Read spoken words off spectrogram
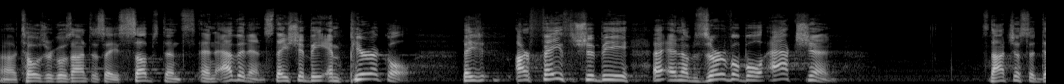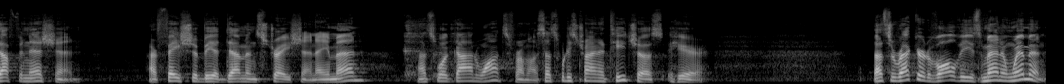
Uh, Tozer goes on to say substance and evidence, they should be empirical. They, our faith should be a, an observable action. It's not just a definition. Our faith should be a demonstration. Amen? That's what God wants from us. That's what He's trying to teach us here. That's a record of all these men and women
